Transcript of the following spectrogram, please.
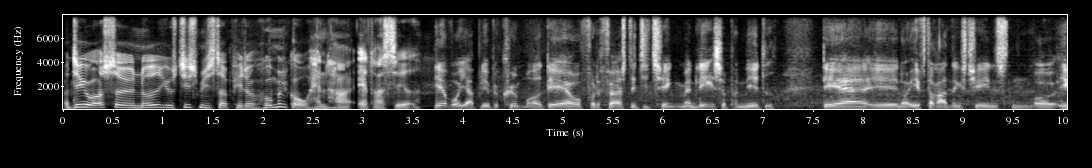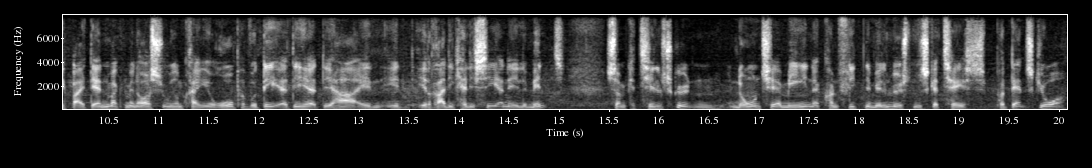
Og det er jo også øh, noget, justitsminister Peter Hummelgaard han har adresseret. Her, hvor jeg bliver bekymret, det er jo for det første de ting, man læser på nettet. Det er, øh, når efterretningstjenesten, og ikke bare i Danmark, men også ude omkring Europa, vurderer, at det her det har en, et, et radikaliserende element, som kan tilskynde nogen til at mene, at konflikten i Mellemøsten skal tages på dansk jord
